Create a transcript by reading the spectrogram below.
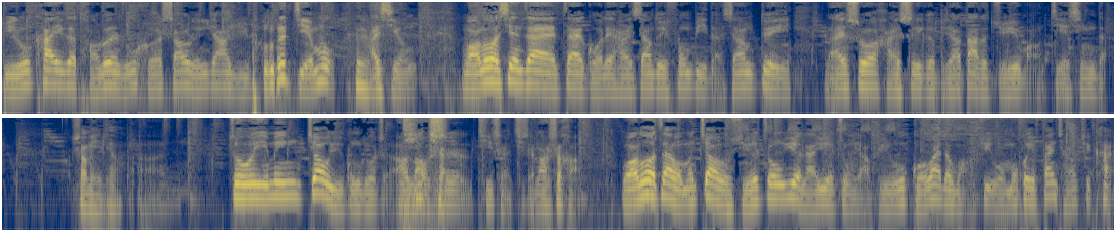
比如开一个讨论如何烧人家雨棚的节目 还行。网络现在在国内还是相对封闭的，相对来说还是一个比较大的局域网结新的上面一条啊。作为一名教育工作者啊老师 teacher teacher 老师好。网络在我们教学中越来越重要，比如国外的网剧，我们会翻墙去看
